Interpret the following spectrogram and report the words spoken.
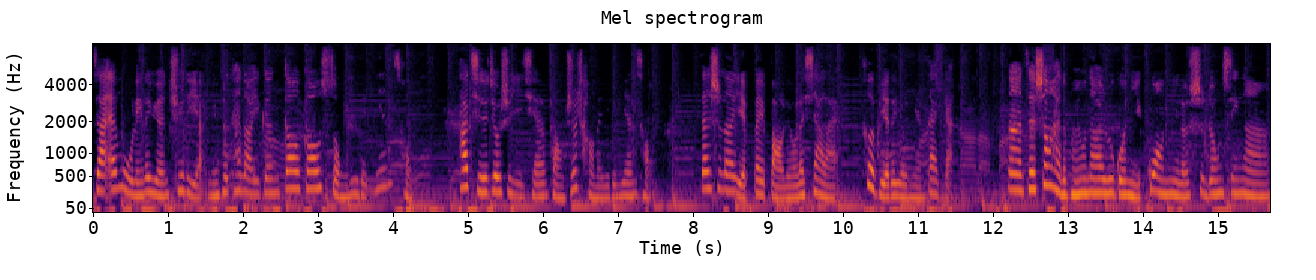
在 M 五零的园区里啊，你会看到一根高高耸立的烟囱。它其实就是以前纺织厂的一个烟囱，但是呢也被保留了下来，特别的有年代感。那在上海的朋友呢，如果你逛腻了市中心啊，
